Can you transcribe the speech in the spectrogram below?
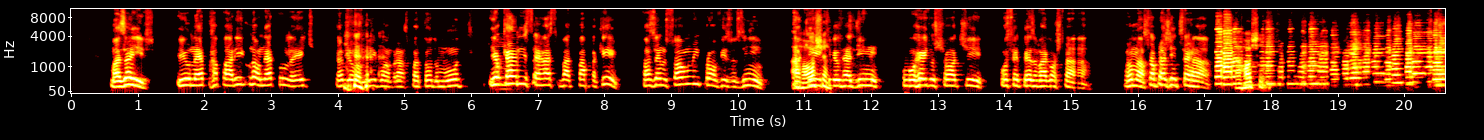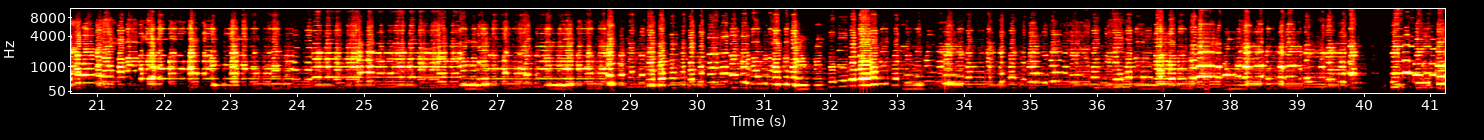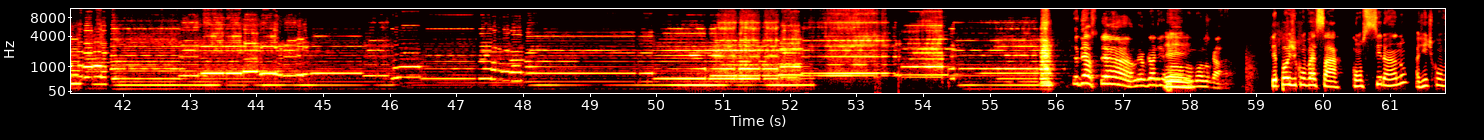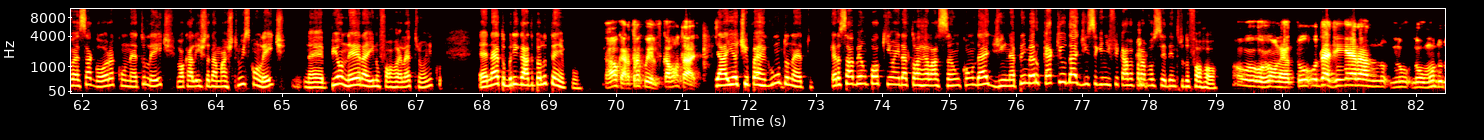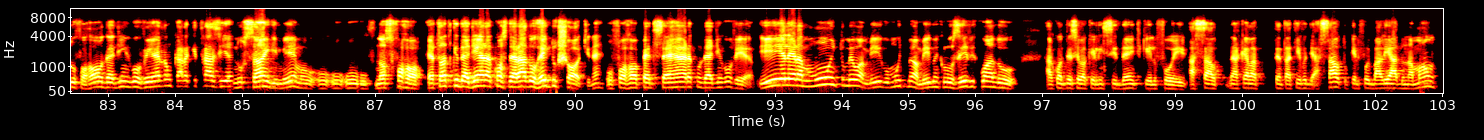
Mas é isso. E o Neto Raparigo, não, Neto Leite, é meu amigo, um abraço para todo mundo. E eu quero encerrar esse bate-papo aqui fazendo só um improvisozinho a aqui, rocha? que o Dedinho, o rei do shot, com certeza vai gostar. Vamos lá, só para a gente encerrar. A rocha. grande irmão, no bom lugar. Depois de conversar com Cirano, a gente conversa agora com Neto Leite, vocalista da Mastruz com Leite, né, pioneira aí no forró eletrônico. É, Neto, obrigado pelo tempo. Não, cara, tranquilo, fica à vontade. E aí eu te pergunto, Neto, quero saber um pouquinho aí da tua relação com o Dedinho, né? Primeiro, o que é que o Dedinho significava para você dentro do forró? O, João Neto, o Dedinho era, no, no, no, mundo do forró, o Dedinho Gouveia era um cara que trazia no sangue mesmo o, nosso forró. É tanto que Dedinho era considerado o rei do shot, né? O forró pé de serra era com Dedinho Gouveia. E ele era muito meu amigo, muito meu amigo, inclusive quando aconteceu aquele incidente que ele foi assalto, naquela tentativa de assalto, que ele foi baleado na mão,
